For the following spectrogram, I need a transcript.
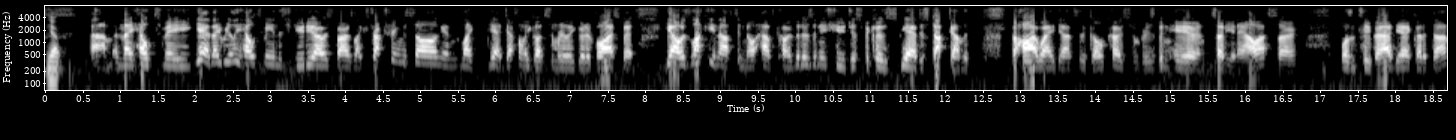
Yep. um, and they helped me. Yeah, they really helped me in the studio as far as like structuring the song and like yeah, definitely got some really good advice. But yeah, I was lucky enough to not have COVID as an issue, just because yeah, I just stuck down the the highway down to the Gold Coast from Brisbane here, and it's only an hour, so wasn't too bad. Yeah, got it done.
